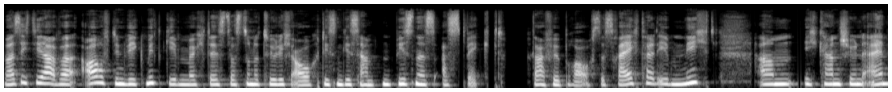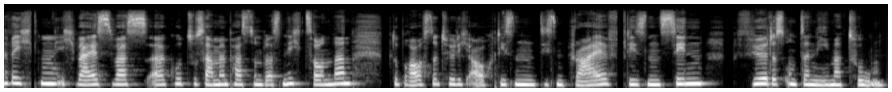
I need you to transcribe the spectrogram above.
Was ich dir aber auch auf den Weg mitgeben möchte, ist, dass du natürlich auch diesen gesamten Business-Aspekt dafür brauchst. Es reicht halt eben nicht, ähm, ich kann schön einrichten, ich weiß, was äh, gut zusammenpasst und was nicht, sondern du brauchst natürlich auch diesen, diesen Drive, diesen Sinn für das Unternehmertum.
